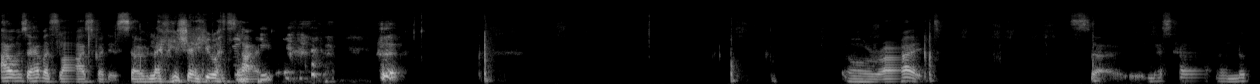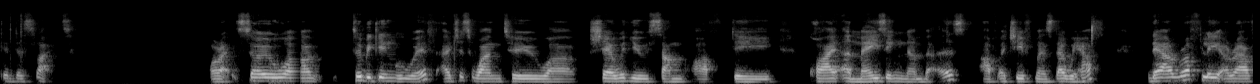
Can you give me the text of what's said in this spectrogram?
I also have a slide for this. So let me show you a slide. You. All right. So let's have a look at the slides. All right, so um, to begin with, I just want to uh, share with you some of the quite amazing numbers of achievements that we have. There are roughly around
